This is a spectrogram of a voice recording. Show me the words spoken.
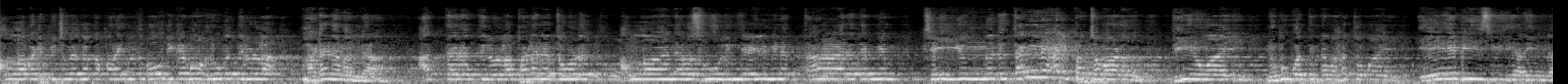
അള്ള പഠിപ്പിച്ചു എന്നൊക്കെ പറയുന്നത് ഭൗതിക രൂപത്തിലുള്ള പഠനമല്ല അത്തരത്തിലുള്ള പഠനത്തോട് അള്ളാന്റെ റസൂലിന്റെ ഇൽമിനെ താരതമ്യം ചെയ്യുന്നത് തന്നെ അല്പത്വമാണ് ദീനുമായി നുപുവത്തിന്റെ മഹത്വമായി എ ബി സി ഡി അറിയില്ല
